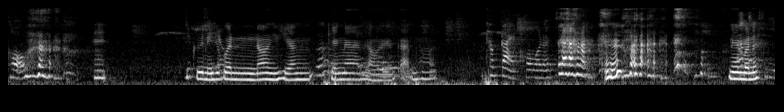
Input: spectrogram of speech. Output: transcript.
ท้องคืนนี้จะเป็นนอนอยู่เทียงเทียงนาเราเลยอากาศมันฮอดทำไก่คอแล้วจ้าแม่นบ่นะถีบนี่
